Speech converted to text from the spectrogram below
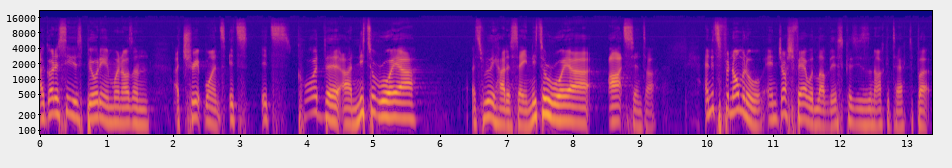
I got to see this building when I was on a trip once. It's, it's called the uh, it's really hard to say, Nitaroya Art Center. And it's phenomenal. And Josh Fair would love this because he's an architect. But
